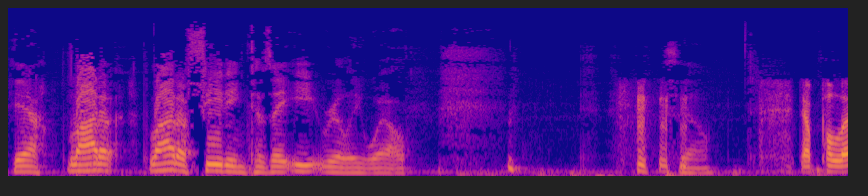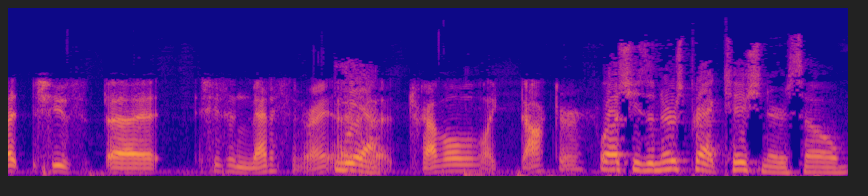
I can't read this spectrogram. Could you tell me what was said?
yeah, a lot of lot of feeding because they eat really well. so Now, Paulette, she's uh, she's in medicine, right? Yeah. a travel like doctor. Well, she's a nurse practitioner, so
